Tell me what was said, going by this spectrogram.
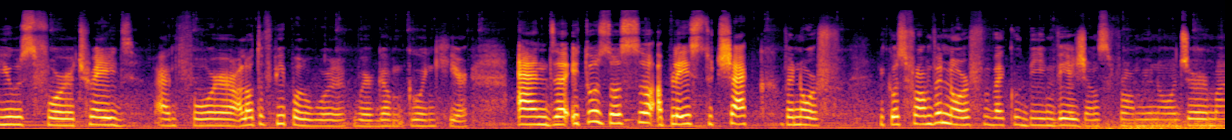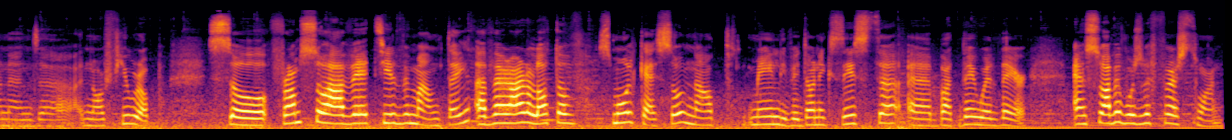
used for trade and for a lot of people were, were going here. And uh, it was also a place to check the north because from the north there could be invasions from you know German and uh, North Europe. So from Soave till the mountain uh, there are a lot of small castles, now mainly they don't exist uh, but they were there. And Soave was the first one.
